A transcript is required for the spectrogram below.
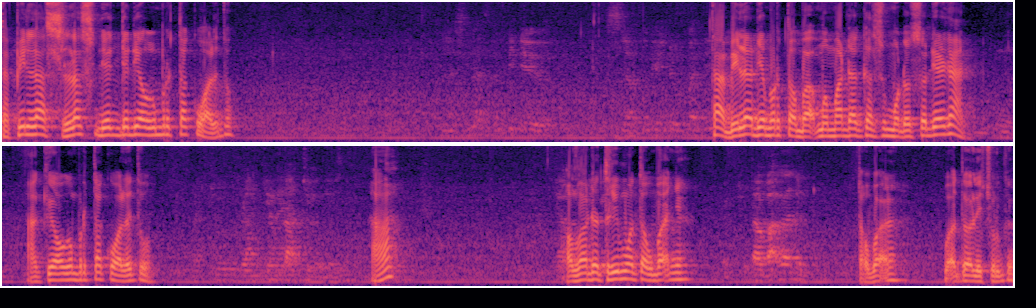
Tapi last last dia jadi orang bertakwa lah tu. Tak, bila dia bertobat memadamkan semua dosa dia kan? Akhir orang bertakwa lah tu. Ha? Allah dah terima taubatnya. Taubat lah tu. Taubat lah. Buat tu ahli syurga.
